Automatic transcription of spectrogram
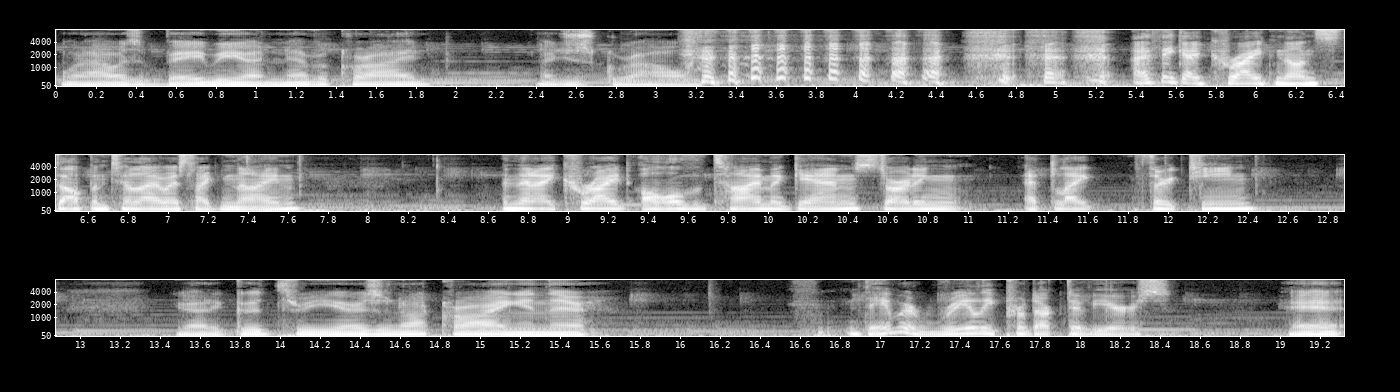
When I was a baby, I never cried. I just growled. I think I cried nonstop until I was like nine. And then I cried all the time again, starting at like 13. you had a good three years of not crying in there. They were really productive years.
